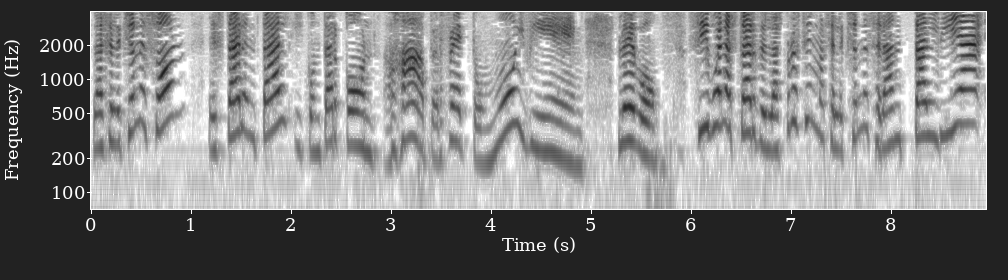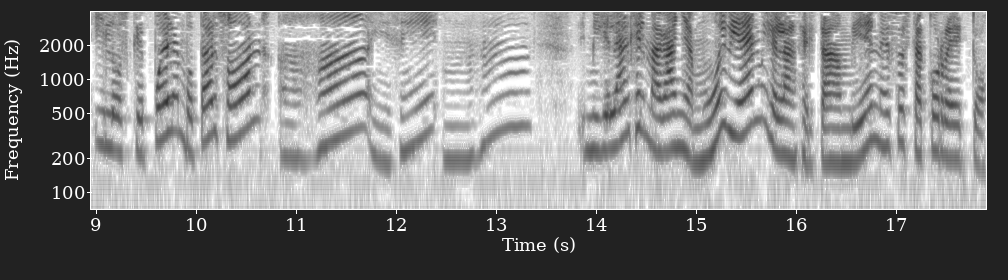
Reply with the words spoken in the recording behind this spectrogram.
Las elecciones son estar en tal y contar con. Ajá, perfecto, muy bien. Luego, sí, buenas tardes. Las próximas elecciones serán tal día y los que pueden votar son, ajá, y sí, uh Miguel Ángel Magaña, muy bien, Miguel Ángel, también, eso está correcto.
